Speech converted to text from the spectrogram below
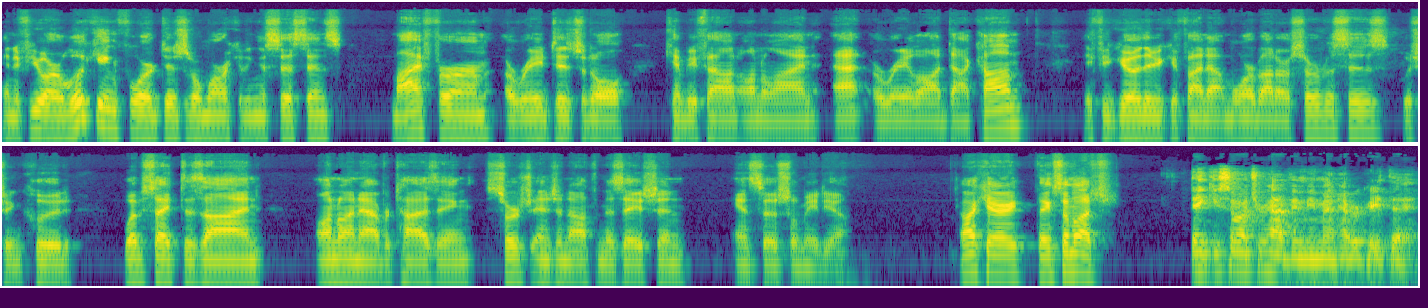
And if you are looking for digital marketing assistance, my firm, Array Digital, can be found online at arraylaw.com. If you go there, you can find out more about our services, which include website design, online advertising, search engine optimization, and social media. All right, Cary. Thanks so much. Thank you so much for having me, man. Have a great day.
